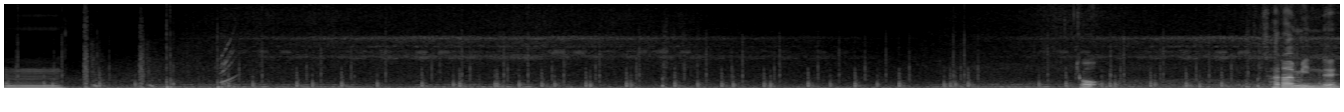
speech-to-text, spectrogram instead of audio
음. 어 사람이 있네?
